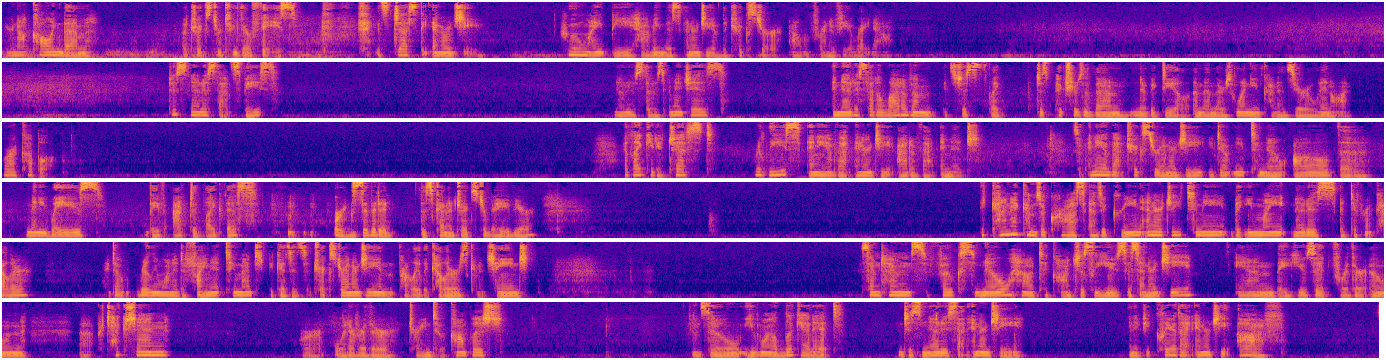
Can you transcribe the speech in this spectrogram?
You're not calling them a trickster to their face. it's just the energy. Who might be having this energy of the trickster out in front of you right now? Just notice that space. Notice those images. And notice that a lot of them, it's just like just pictures of them, no big deal. And then there's one you kind of zero in on, or a couple. I'd like you to just release any of that energy out of that image. So, any of that trickster energy, you don't need to know all the many ways they've acted like this or exhibited this kind of trickster behavior. It kind of comes across as a green energy to me, but you might notice a different color. I don't really want to define it too much because it's a trickster energy and probably the color is going to change. Sometimes folks know how to consciously use this energy and they use it for their own uh, protection or whatever they're trying to accomplish. And so you want to look at it and just notice that energy. And if you clear that energy off,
